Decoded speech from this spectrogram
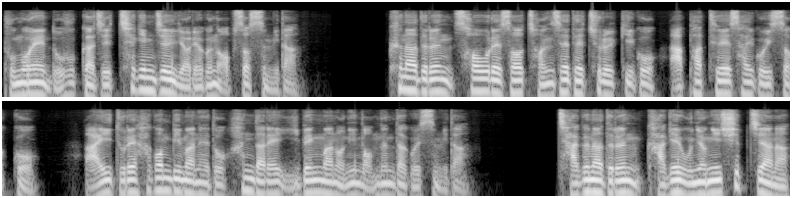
부모의 노후까지 책임질 여력은 없었습니다. 큰아들은 서울에서 전세 대출을 끼고 아파트에 살고 있었고 아이 둘의 학원비만 해도 한 달에 200만 원이 넘는다고 했습니다. 작은 아들은 가게 운영이 쉽지 않아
